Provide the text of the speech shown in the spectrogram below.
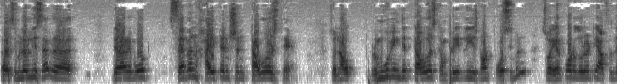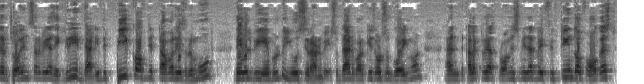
Uh, similarly, sir, uh, there are about seven high tension towers there. So now removing the towers completely is not possible. So airport authority after their joint survey has agreed that if the peak of the tower is removed, they will be able to use the runway. So that work is also going on and the collector has promised me that by 15th of August,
